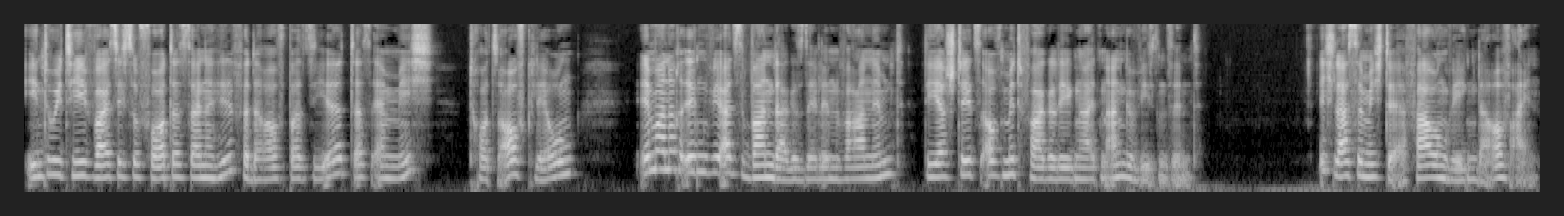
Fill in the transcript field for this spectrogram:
Intuitiv weiß ich sofort, dass seine Hilfe darauf basiert, dass er mich, trotz Aufklärung, immer noch irgendwie als Wandergesellin wahrnimmt, die ja stets auf Mitfahrgelegenheiten angewiesen sind. Ich lasse mich der Erfahrung wegen darauf ein.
